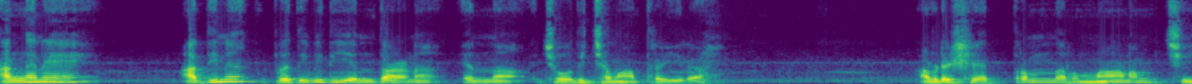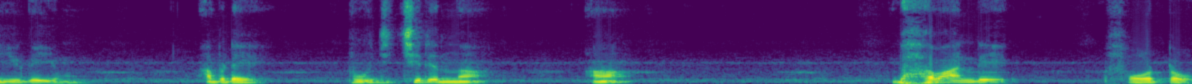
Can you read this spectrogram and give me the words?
അങ്ങനെ അതിന് പ്രതിവിധി എന്താണ് എന്ന് ചോദിച്ച മാത്രയിൽ അവിടെ ക്ഷേത്രം നിർമ്മാണം ചെയ്യുകയും അവിടെ പൂജിച്ചിരുന്ന ആ ഭഗവാന്റെ ഫോട്ടോ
